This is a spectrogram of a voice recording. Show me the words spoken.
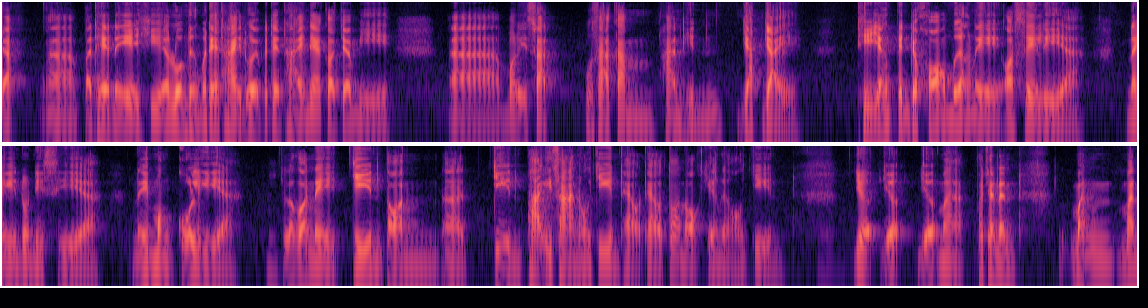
จากประเทศในเอเชีย รวมถึงประเทศไทยด้วยประเทศไทยเนี่ยก็จะมีบริษัท อุตสาหกรรมถ่านหินยักษ์ใหญ่ ที่ยังเป็นเจ้าของเมืองในออสเตรเลีย ในอินโดนีเซีย ในมองโกเลีย แล้วก็ในจีนตอนอจีนภาคอีสานของจีนแถวแถวตอนออกเฉียงเหนือของจีน เยอะเยอะเยอะมาก เพราะฉะนั้นมันมัน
